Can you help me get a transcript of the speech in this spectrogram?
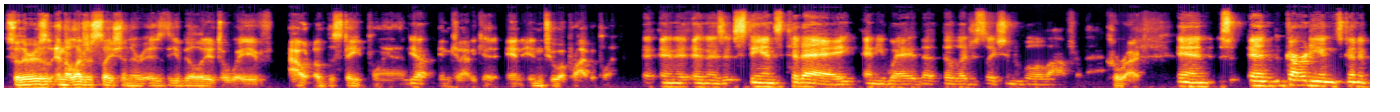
So there is in the legislation there is the ability to waive out of the state plan Yeah. in Connecticut and into a private plan. And, and as it stands today, anyway, the, the legislation will allow for that. Correct. And and Guardian's going to.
